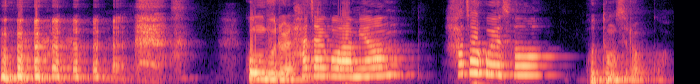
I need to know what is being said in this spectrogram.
공부를 하자고 하면 하자고 해서 고통스럽고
